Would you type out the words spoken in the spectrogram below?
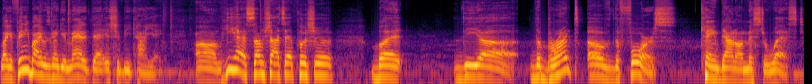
Like if anybody was gonna get mad at that, it should be Kanye. Um, he has some shots at Pusha, but the uh, the brunt of the force came down on Mr. West.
